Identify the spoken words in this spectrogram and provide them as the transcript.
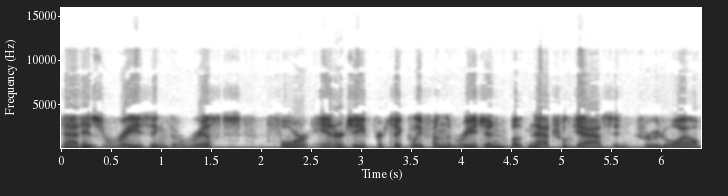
That is raising the risks for energy, particularly from the region, both natural gas and crude oil.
